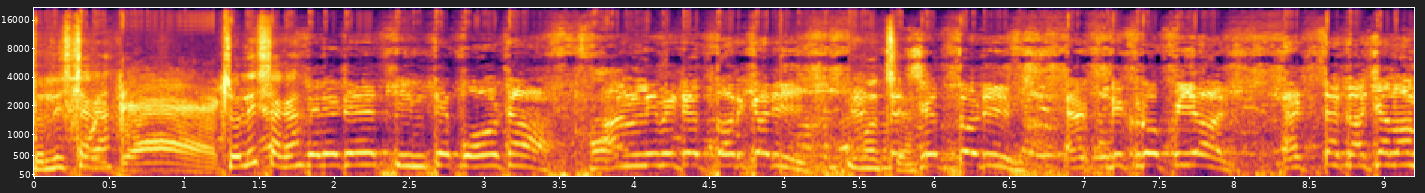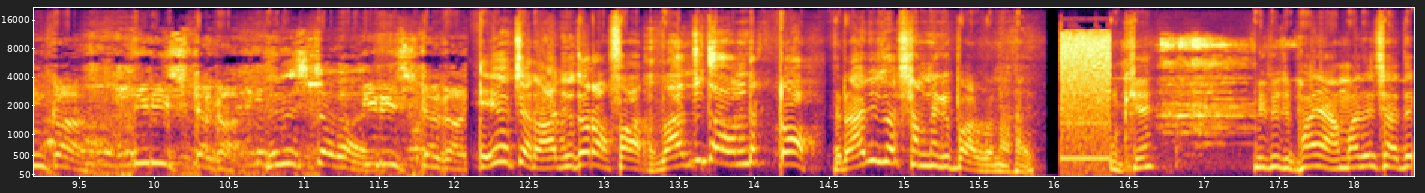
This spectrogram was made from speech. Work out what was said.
চল্লিশ টাকা? চল্লিশ টাকা? প্লেটে তিনটে পরোটা আনলিমিটেড তরকারি আচ্ছা। সেদ্ধ ডিম এক টুকরো পেঁয়াজ একটা কাঁচা লঙ্কা তিরিশ টাকা। তিরিশ টাকা। তিরিশ টাকা। এই হচ্ছে রাজুদার offer Rajuda on the top রাজুদার সামনে কি পারবে না ভাই? ওকে দেখেছি ভাই আমাদের সাথে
